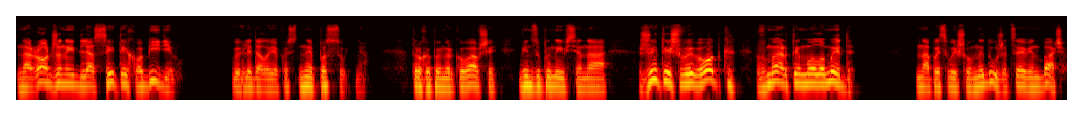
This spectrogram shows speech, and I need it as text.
Народжений для ситих обідів. Виглядало якось непосутньо. Трохи поміркувавши, він зупинився на Жити швиготк, вмерти моломид. Напис вийшов не дуже, це він бачив.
